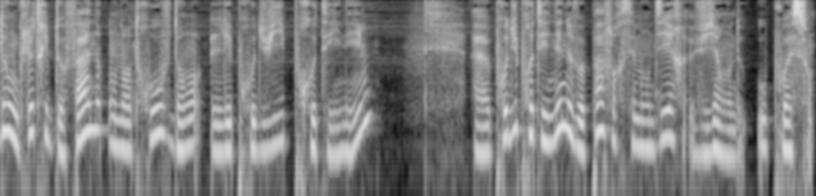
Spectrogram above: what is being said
Donc le tryptophane, on en trouve dans les produits protéinés. Euh, produit protéiné ne veut pas forcément dire viande ou poisson.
